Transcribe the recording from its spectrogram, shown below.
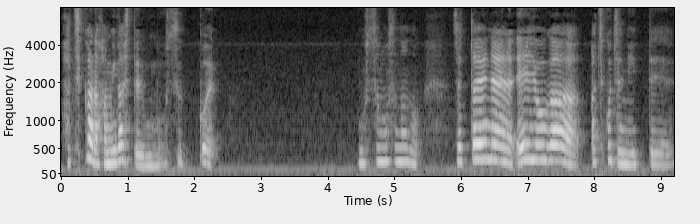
鉢からはみ出してるもうすっごい。もっさもさなの。絶対ね栄養があちこちに行って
